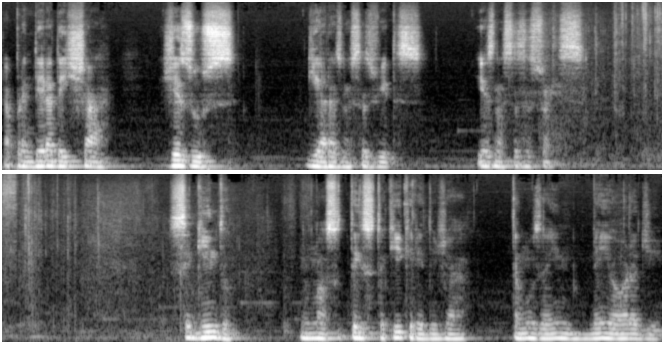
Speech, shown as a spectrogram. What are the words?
Aprender a deixar Jesus guiar as nossas vidas e as nossas ações. Seguindo no nosso texto aqui, querido, já estamos aí em meia hora de,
